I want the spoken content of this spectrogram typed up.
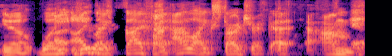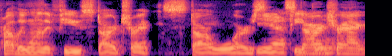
You know, well, he, I- I he just- likes sci-fi. I like Star Trek. I, I'm probably one of the few Star Trek, Star Wars. Yeah, Star. Trek,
